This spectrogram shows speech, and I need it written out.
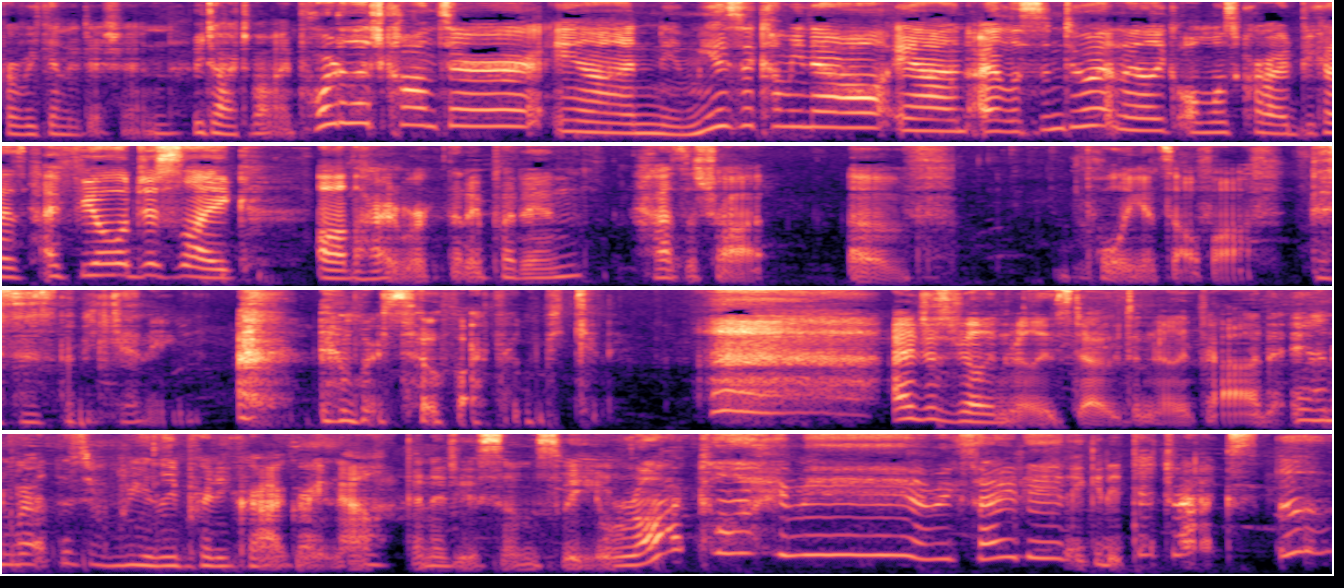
for Weekend Edition. We talked about my Portaledge concert and new music coming out, and I listened to it and I like almost cried because I feel just like all the hard work that I put in has a shot of pulling itself off. This is the beginning, and we're so far from the beginning. I'm just feeling really stoked and really proud. And we're at this really pretty crag right now. Gonna do some sweet rock climbing. I'm excited. I'm gonna touch rocks. Ooh.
